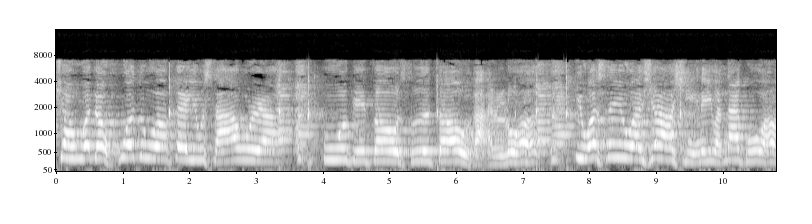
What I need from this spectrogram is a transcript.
像我这活着还有啥味啊？我给早死早安乐，越是越想，心里越难过。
